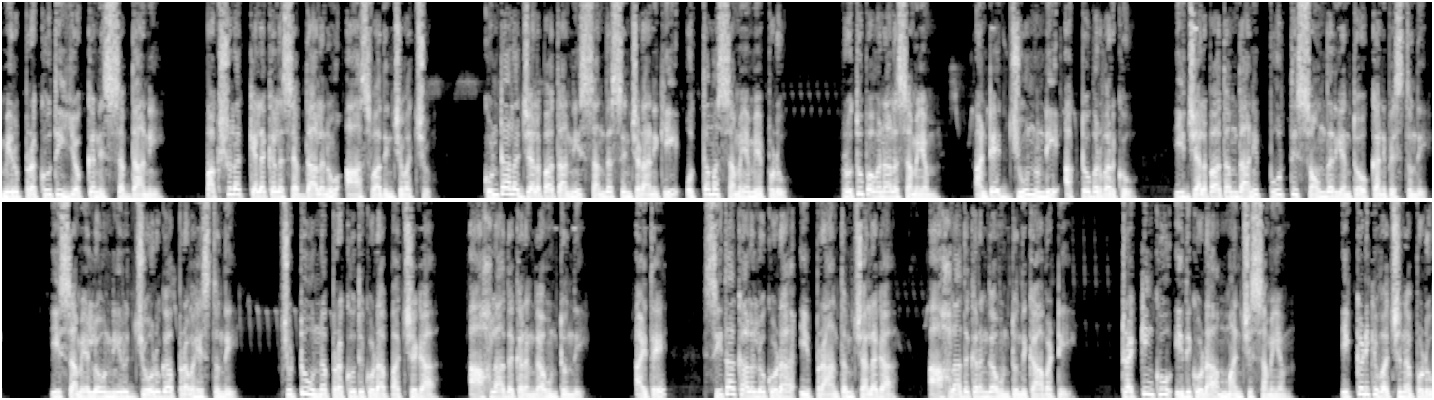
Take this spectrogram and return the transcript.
మీరు ప్రకృతి యొక్క నిశ్శబ్దాన్ని పక్షుల కిలకల శబ్దాలను ఆస్వాదించవచ్చు. కుంటాల జలపాతాన్ని సందర్శించడానికి ఉత్తమ సమయం ఎప్పుడు? ఋతుపవనాల సమయం అంటే జూన్ నుండి అక్టోబర్ వరకు ఈ జలపాతం దాని పూర్తి సౌందర్యంతో కనిపిస్తుంది. ఈ సమయంలో నీరు జోరుగా ప్రవహిస్తుంది. చుట్టూ ఉన్న ప్రకృతి కూడా పచ్చగా ఆహ్లాదకరంగా ఉంటుంది. అయితే శీతాకాలంలో కూడా ఈ ప్రాంతం చల్లగా ఆహ్లాదకరంగా ఉంటుంది కాబట్టి ట్రెక్కింగ్కు ఇది కూడా మంచి సమయం. ఇక్కడికి వచ్చినప్పుడు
